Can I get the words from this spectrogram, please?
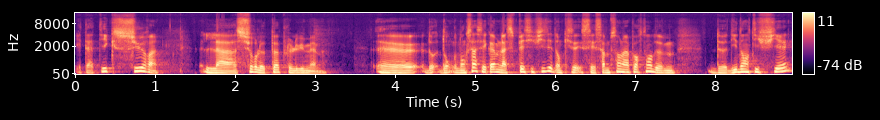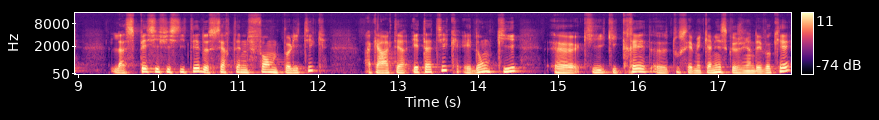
étatique sur le peuple lui-même. Euh, donc, ça, c'est quand même la spécificité. Donc ça me semble important d'identifier de, la spécificité de certaines formes politiques à caractère étatique et donc qui euh, qui, créent euh, tous ces mécanismes que je viens d'évoquer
